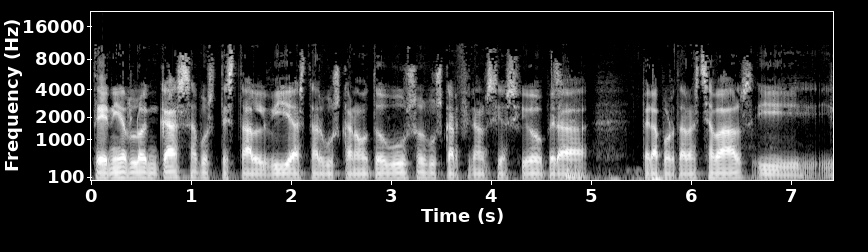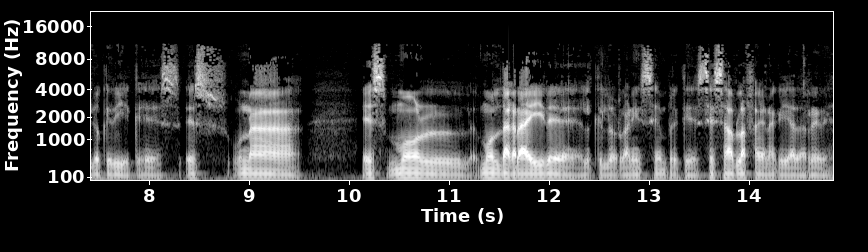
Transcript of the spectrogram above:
tenir-lo en casa pues, t'estalvia estar buscant autobusos, buscar financiació per a, sí. per a portar als xavals i, i el que dic és, és una és molt, molt d'agrair el que l'organitzen perquè se sap la feina que hi ha darrere.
